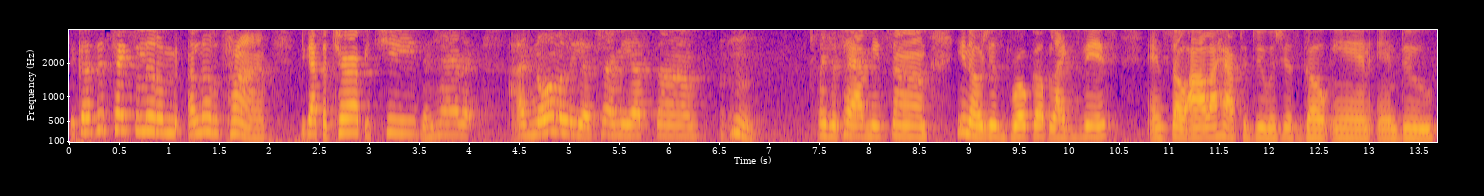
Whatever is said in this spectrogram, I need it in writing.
because this takes a little a little time. You got to tear up your cheese and have it. I normally uh, tear me up some and just have me some, you know, just broke up like this. And so all I have to do is just go in and do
